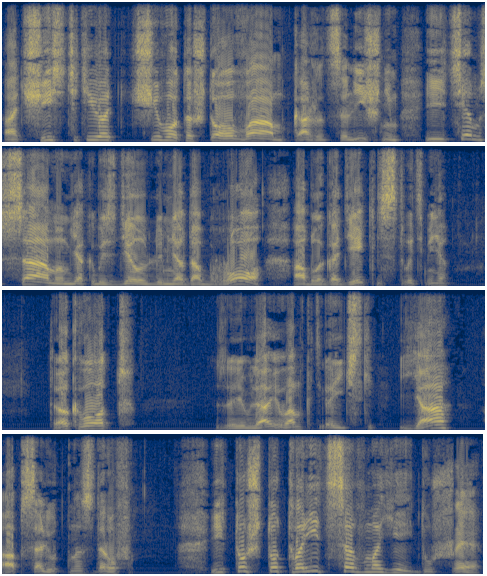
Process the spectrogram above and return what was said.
очистить ее от чего-то, что вам кажется лишним, и тем самым якобы сделать для меня добро, облагодетельствовать меня. Так вот, заявляю вам категорически, я абсолютно здоров. И то, что творится в моей душе,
